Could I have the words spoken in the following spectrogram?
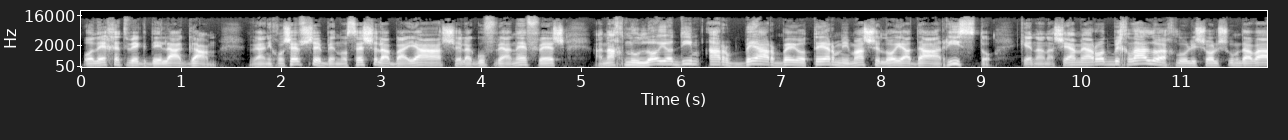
הולכת וגדלה גם. ואני חושב שבנושא של הבעיה של הגוף והנפש, אנחנו לא יודעים הרבה הרבה יותר ממה שלא ידע אריסטו. כן, אנשי המערות בכלל לא יכלו לשאול שום דבר,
